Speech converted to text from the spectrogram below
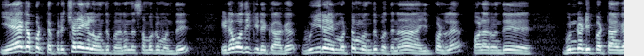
ஏகப்பட்ட பிரச்சனைகளை வந்து பார்த்தீங்கன்னா இந்த சமூகம் வந்து இடஒதுக்கீடுக்காக உயிரை மட்டும் வந்து பார்த்தீங்கன்னா இது பண்ணல. பலர் வந்து குண்டடிப்பட்டாங்க.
